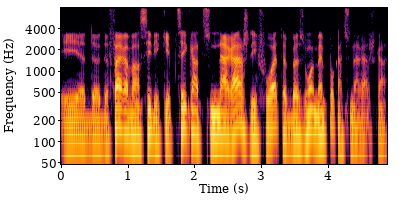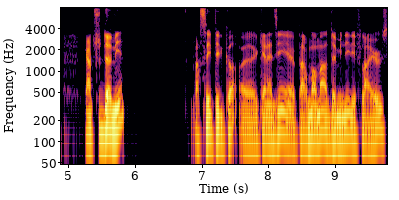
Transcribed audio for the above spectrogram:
et euh, de, faire avancer l'équipe. Tu sais, quand tu n'arraches, des fois, tu as besoin, même pas quand tu n'arraches, quand, tu domines, parce que c'était le cas. Euh, le Canadien, par moment, a dominé les Flyers.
